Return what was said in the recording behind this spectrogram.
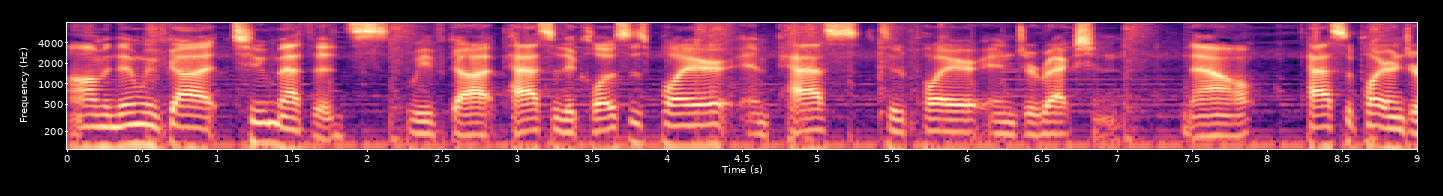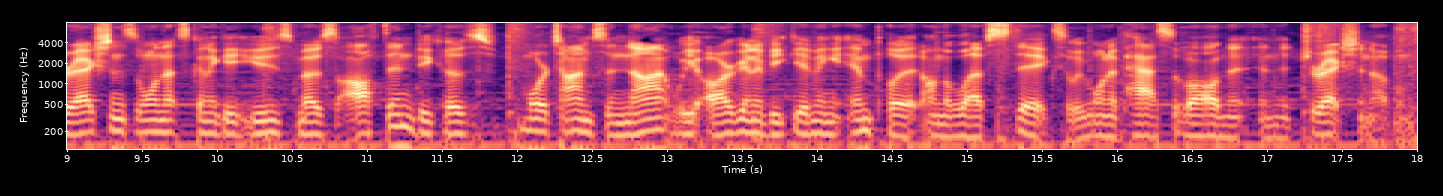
Um, and then we've got two methods. We've got pass to the closest player and pass to the player in direction. Now, pass the player in direction is the one that's going to get used most often because more times than not, we are going to be giving input on the left stick. So we want to pass the ball in the, in the direction of them.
